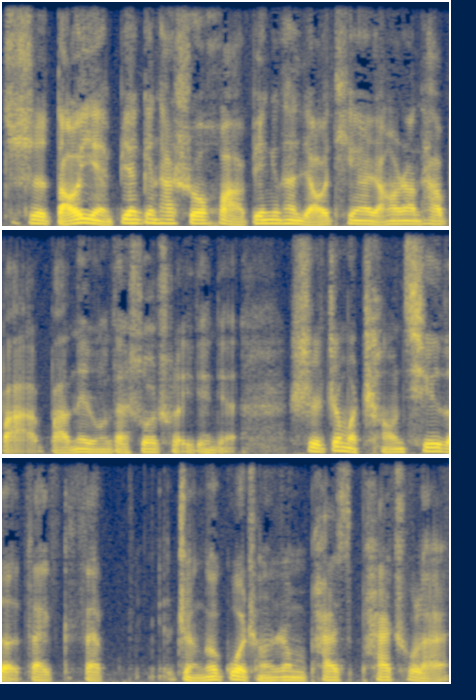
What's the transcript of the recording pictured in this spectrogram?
就是导演边跟他说话边跟他聊天，然后让他把把内容再说出来一点点，是这么长期的在在整个过程这么拍拍出来，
